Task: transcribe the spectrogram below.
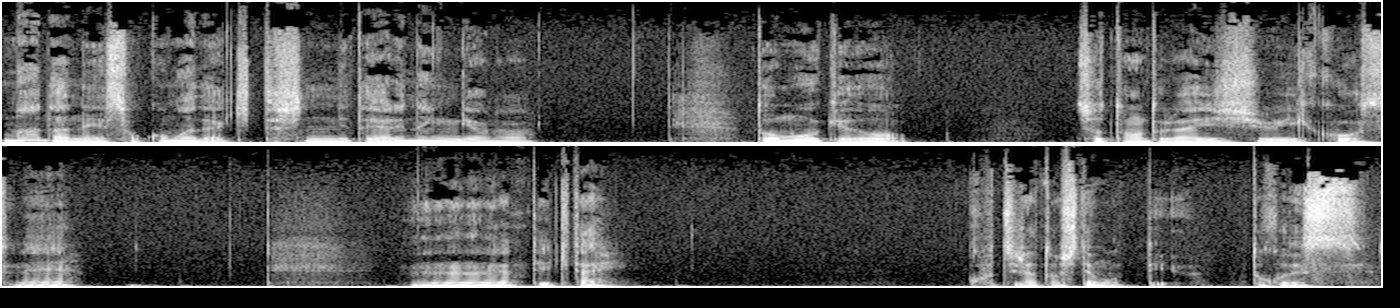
まだねそこまではきっと新ネタやれないんだよなと思うけどちょっとほんと来週以降ですね。うーんやっていきたい。こちらとしてもっていうとこです。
